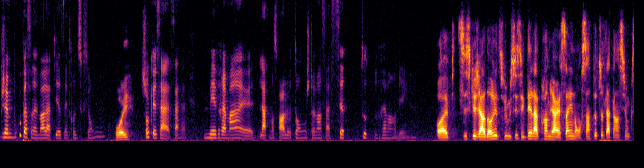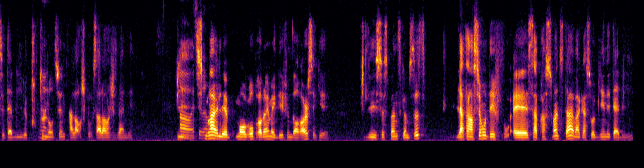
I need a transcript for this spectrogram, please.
j'aime beaucoup personnellement la pièce d'introduction. là. Oui, Je trouve que ça, ça met vraiment euh, l'atmosphère, le ton, justement, ça set tout vraiment bien. ouais. Puis tu sais, ce que j'ai adoré du film aussi, c'est que dès la première scène, on sent tout de suite la tension qui s'établit là, tout, tout Ouais. le long du film. Ça lâche pas, ça lâche jamais. Puis Ah ouais, c'est souvent, le- mon gros problème avec des films d'horreur, c'est que puis les suspens comme ça, c'est- la tension des fois, euh, ça prend souvent du temps avant qu'elle soit bien établie.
